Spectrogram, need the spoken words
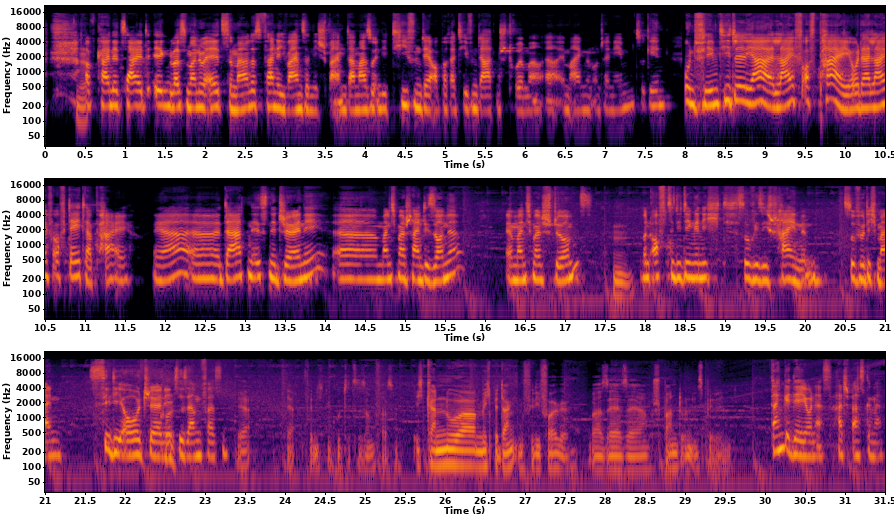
ja. habe keine Zeit, irgendwas manuell zu machen. Das fand ich wahnsinnig spannend, da mal so in die Tiefen der operativen Datenströme im eigenen Unternehmen zu gehen. Und Filmtitel, ja, Life of Pi oder Life of Data Pi. Ja, äh, Daten ist eine Journey. Äh, manchmal scheint die Sonne, äh, manchmal stürmt's. Hm. Und oft sind die Dinge nicht so, wie sie scheinen. So würde ich meinen CDO-Journey cool. zusammenfassen. Ja, ja, finde ich eine gute Zusammenfassung. Ich kann nur mich bedanken für die Folge. War sehr, sehr spannend und inspirierend. Danke dir, Jonas. Hat Spaß gemacht.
